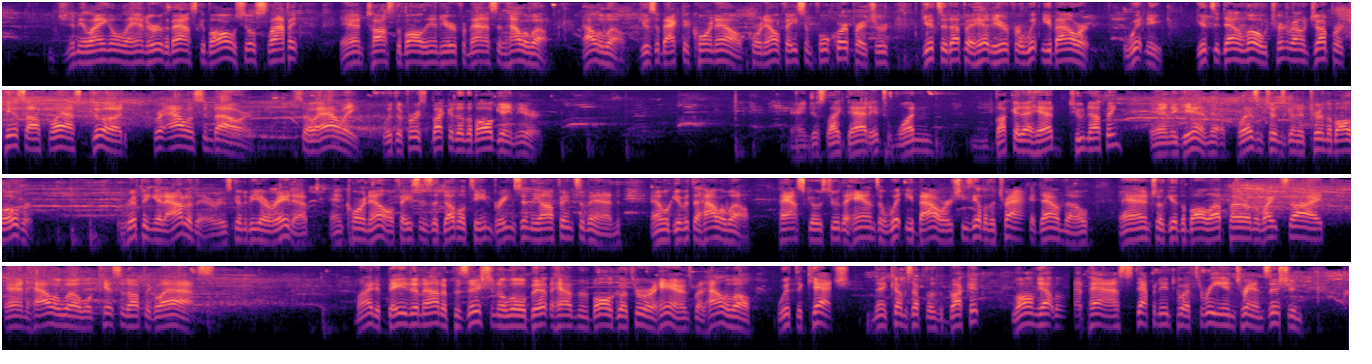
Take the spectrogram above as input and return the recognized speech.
Jimmy Lang will hand her the basketball. She'll slap it and toss the ball in here for Madison Hallowell. Hallowell gives it back to Cornell. Cornell facing full court pressure. Gets it up ahead here for Whitney Bauer. Whitney gets it down low. Turnaround jumper, kiss off glass. Good for Allison Bauer. So Allie with the first bucket of the ball game here. And just like that, it's one bucket ahead, 2 nothing. And again, Pleasanton's going to turn the ball over. Ripping it out of there is going to be Areta. And Cornell faces a double team, brings in the offensive end, and will give it to Hallowell. Pass goes through the hands of Whitney Bauer. She's able to track it down, though. And she'll give the ball up there on the right side. And Hallowell will kiss it off the glass. might have baited him out of position a little bit, having the ball go through her hands. But Halliwell with the catch, then comes up with the bucket. Long out with that pass, stepping into a three in transition.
